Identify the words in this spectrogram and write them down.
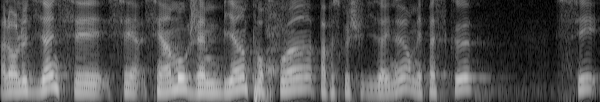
Alors le design, c'est un mot que j'aime bien. Pourquoi? Pas parce que je suis designer, mais parce que c'est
